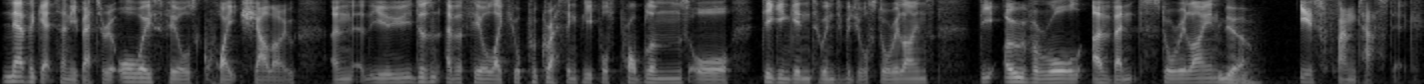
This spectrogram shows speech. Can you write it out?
never gets any better. It always feels quite shallow, and you, it doesn't ever feel like you're progressing people's problems or digging into individual storylines. The overall event storyline Yeah. is fantastic.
